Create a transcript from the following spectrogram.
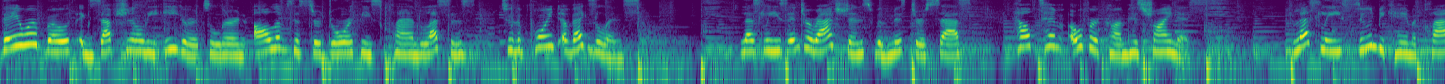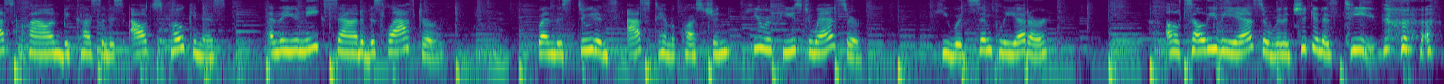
They were both exceptionally eager to learn all of Sister Dorothy's planned lessons to the point of excellence. Lesley's interactions with Mr. Ses helped him overcome his shyness. Lesley soon became a class clown because of his outspokenness and the unique sound of his laughter. When the students asked him a question, he refused to answer. He would simply utter, I'll tell you the answer when the chicken has teeth.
